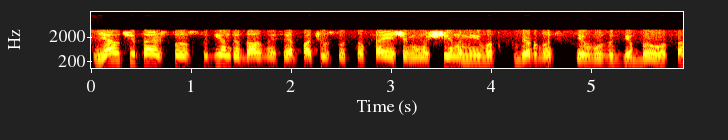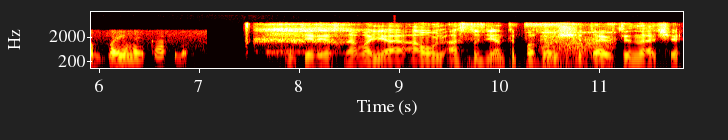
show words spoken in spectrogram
Я считаю, что студенты должны себя почувствовать настоящими мужчинами и вот вернуть в те вузы, где было, там, военные кафедры. Интересно. А, воя... а, у... а студенты, похоже, считают иначе.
